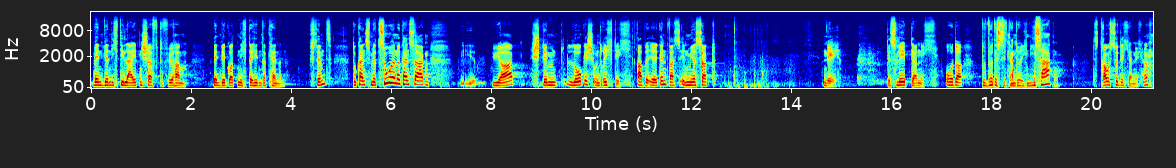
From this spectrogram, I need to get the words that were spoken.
wenn wir nicht die Leidenschaft dafür haben, wenn wir Gott nicht dahinter kennen. Stimmt? Du kannst mir zuhören und kannst sagen, ja, stimmt, logisch und richtig. Aber irgendwas in mir sagt, nee, das lebt er nicht. Oder du würdest es natürlich nie sagen. Das traust du dich ja nicht. Ne?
